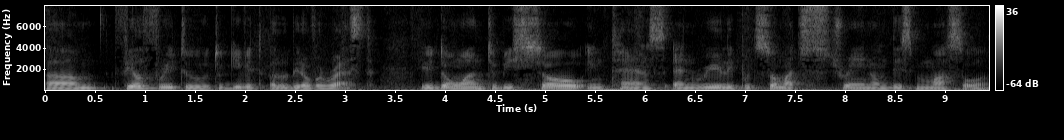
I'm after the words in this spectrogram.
um, feel free to, to give it a little bit of a rest. You don't want to be so intense and really put so much strain on this muscle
